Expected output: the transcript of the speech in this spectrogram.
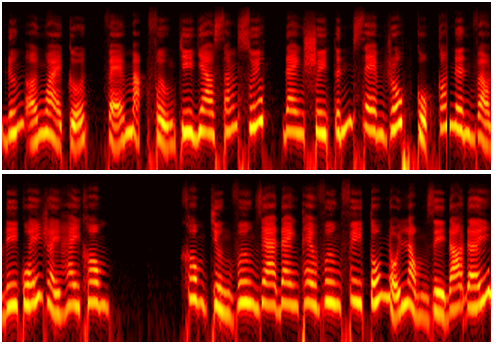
Đứng ở ngoài cửa, vẻ mặt Phượng Chi Giao sáng suốt, đang suy tính xem rốt cuộc có nên vào đi quấy rầy hay không. Không chừng vương gia đang theo vương phi tố nổi lòng gì đó đấy.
